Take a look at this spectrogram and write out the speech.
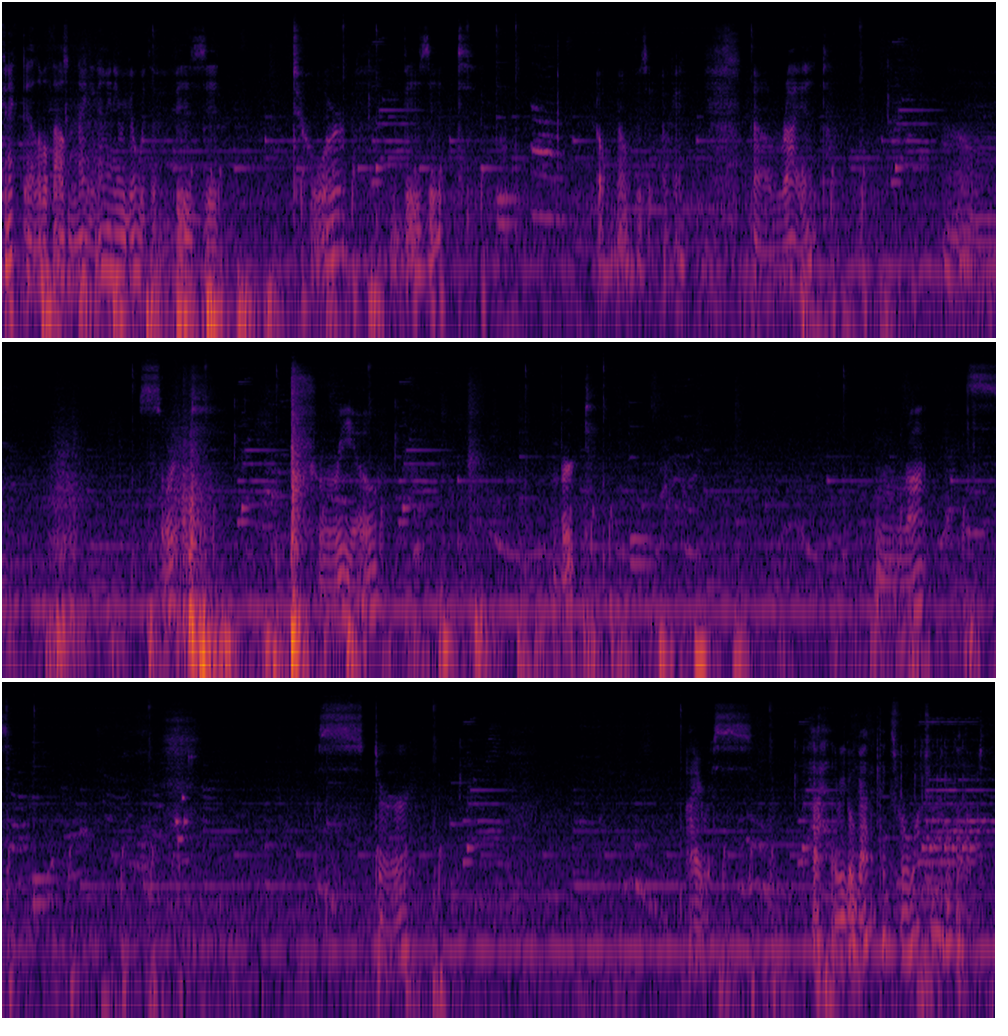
connect uh, level 1099. Here we go with a visitor. Visit. Oh, no, visit. Okay. Uh, riot. Um, sort. Trio. Vert. Rots. Iris. Ha, there we go, got it. Thanks for watching. Hope helped.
